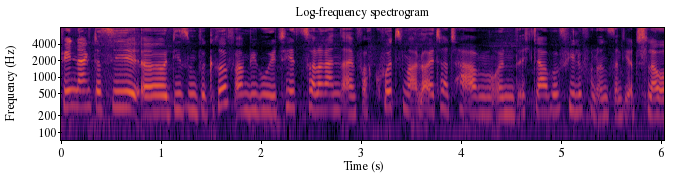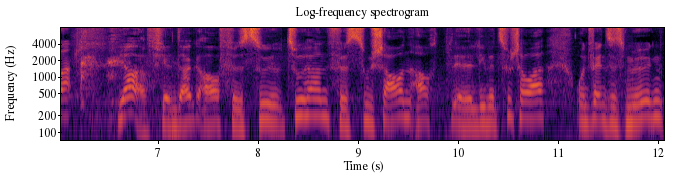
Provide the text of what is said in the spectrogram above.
Vielen Dank, dass Sie äh, diesen Begriff Ambiguitätstoleranz einfach kurz mal erläutert haben und ich glaube, viele von uns sind jetzt schlauer. Ja, vielen Dank auch fürs Zuhören, fürs Zuschauen, auch äh, liebe Zuschauer. Und wenn Sie es mögen,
